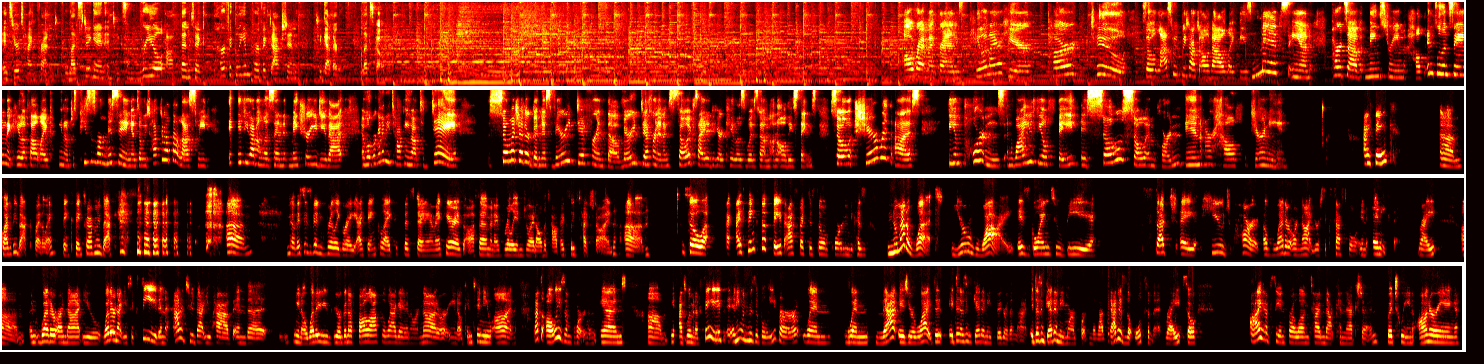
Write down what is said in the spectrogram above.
It's your time, friend. Let's dig in and take some real, authentic, perfectly imperfect action together. Let's go. All right, my friends, Kayla and I are here, part two. So last week we talked all about like these myths and parts of mainstream health influencing that Kayla felt like, you know, just pieces were missing. And so we talked about that last week. If you haven't listened, make sure you do that. And what we're going to be talking about today so much other goodness, very different though, very different. And I'm so excited to hear Kayla's wisdom on all these things. So, share with us the importance and why you feel faith is so, so important in our health journey. I think, um, glad to be back, by the way. Thank, thanks for having me back. um, no, this has been really great. I think like this dynamic here is awesome. And I've really enjoyed all the topics we've touched on. Um, so I, I think the faith aspect is so important because no matter what, your why is going to be such a huge part of whether or not you're successful in anything, right? Um, and whether or not you whether or not you succeed and the attitude that you have and the you know whether you, you're going to fall off the wagon or not or you know continue on that's always important and um, as women of faith anyone who's a believer when when that is your why it doesn't get any bigger than that. It doesn't get any more important than that. That is the ultimate right? So i have seen for a long time that connection between honoring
